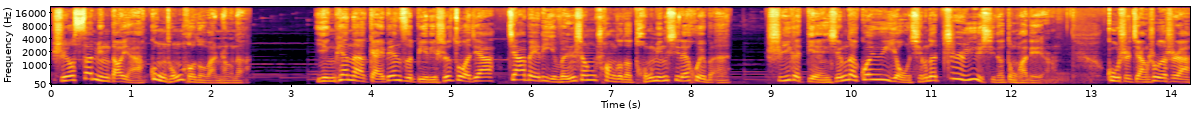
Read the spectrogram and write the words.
是由三名导演啊共同合作完成的。影片呢改编自比利时作家加贝利·文生创作的同名系列绘本，是一个典型的关于友情的治愈系的动画电影。故事讲述的是啊，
